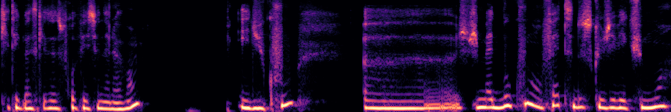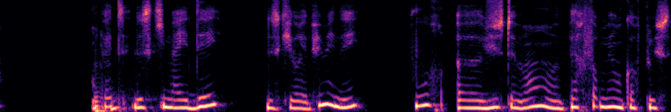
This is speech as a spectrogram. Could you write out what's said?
qui était basketteuse professionnelle avant. Et du coup, je m'aide beaucoup, en fait, de ce que j'ai vécu moi. En mhm. fait, de ce qui m'a aidé de ce qui aurait pu m'aider pour euh, justement euh, performer encore plus.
